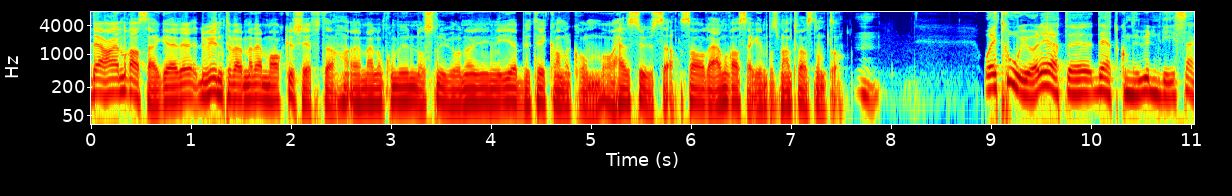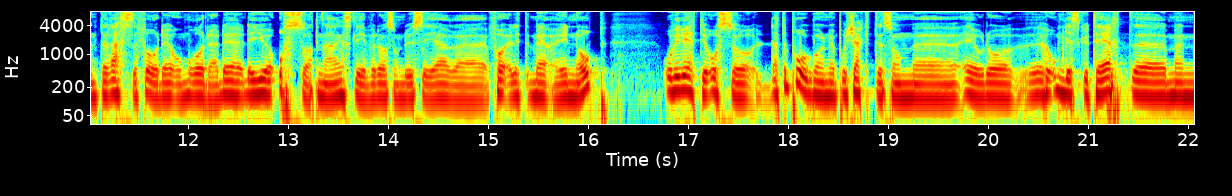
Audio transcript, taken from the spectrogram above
det har endra seg. Det, det begynte vel med det makeskiftet eh, mellom kommunen og Snu, og når de nye butikkene kom, og Helsehuset, så har det endra seg inn på smelteverkstomta. Og jeg tror jo det at, eh, det at kommunen viser interesse for det området, det, det gjør også at næringslivet, da, som du sier, eh, får litt mer øynene opp. Og vi vet jo også dette pågående prosjektet som eh, er jo da eh, omdiskutert, eh, men,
